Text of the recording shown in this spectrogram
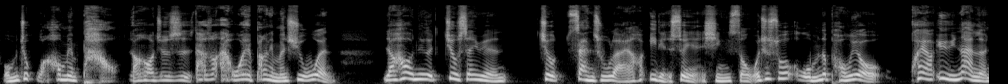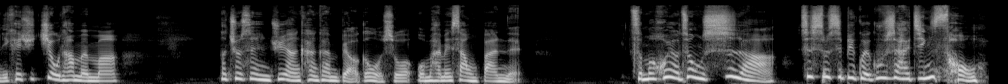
我们就往后面跑，然后就是他说啊我也帮你们去问，然后那个救生员就站出来，然后一脸睡眼惺忪，我就说我们的朋友快要遇难了，你可以去救他们吗？那救生员居然看看表跟我说：“我们还没上班呢，怎么会有这种事啊？这是不是比鬼故事还惊悚？”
